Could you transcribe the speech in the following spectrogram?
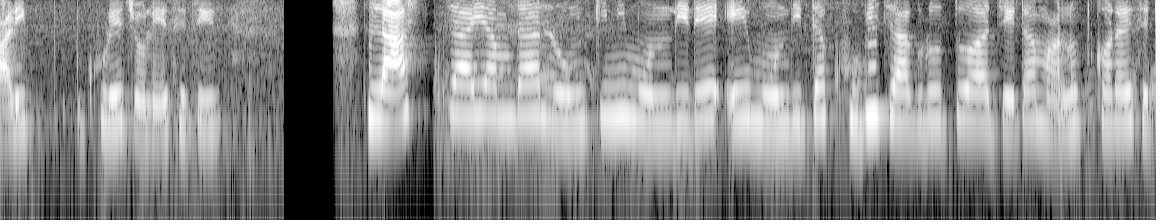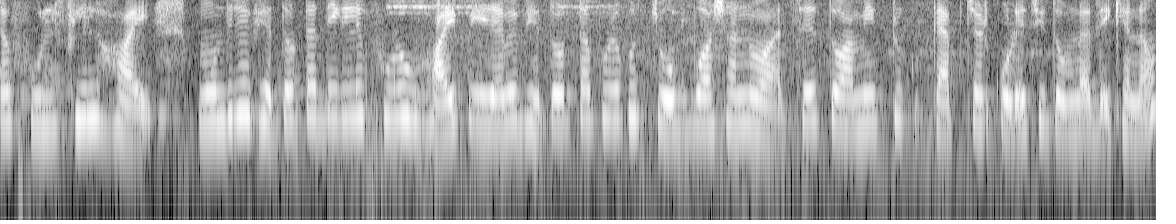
বাড়ি ঘুরে চলে এসেছি। লাস্ট যাই আমরা লঙ্কিনী মন্দিরে, এই মন্দিরটা খুবই জাগ্রত আর যেটা মানত করায় সেটা ফুলফিল হয়। মন্দিরের ভেতরটা দেখলে পুরো ভয় পেয়ে যাবে, ভেতরটা পুরো চোখ বসানো আছে। তো আমি একটু ক্যাপচার করেছি, তোমরা দেখে নাও।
